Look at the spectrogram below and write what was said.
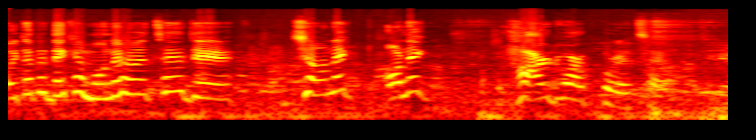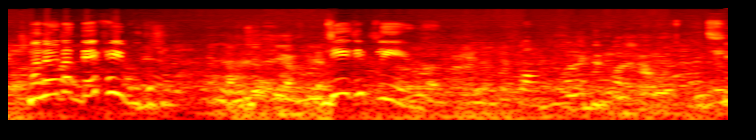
ওইটাতে দেখে মনে হয়েছে যে সে অনেক অনেক হার্ড ওয়ার্ক করেছে। মানে ওটা দেখেই বুঝে। জি জি প্লিজ যে যে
